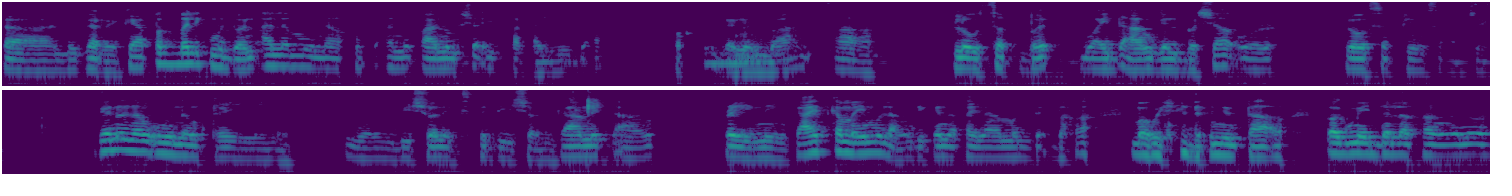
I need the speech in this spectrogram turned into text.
sa lugar eh. Kaya pagbalik mo doon, alam mo na kung ano paano mo siya ipatayo ba. Pa- Ganun ba? Ah, close up ba, wide angle ba siya or close up yung subject. Ganun ang unang training, yung visual expedition gamit ang framing. Kahit kamay mo lang, hindi ka na kailangan mag baka ma-weirdan yung tao. Pag may dala kang ano,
